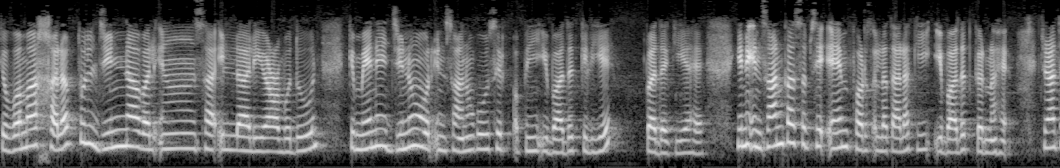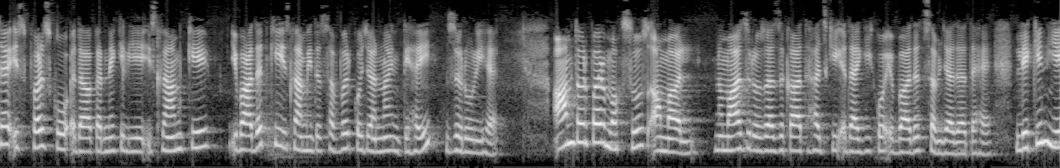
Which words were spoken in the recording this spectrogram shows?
कि, वमा खलकतुलजिन्ना वल इंसा इल्ला लियाबुदून कि मैंने जिनों और इंसानों को सिर्फ़ अपनी इबादत के लिए पैदा किया है। यानी इंसान का सबसे अहम फ़र्ज़ अल्लाह ताला की इबादत करना है। चनाचा इस फ़र्ज़ को अदा करने के लिए इस्लाम के इबादत की इस्लामी तस्वर को जानना इंतहाई ज़रूरी है। आम तौर पर मखसूस अमाल, नमाज़, रोज़ा, ज़क़़त, हज की अदायगी को इबादत समझा जाता है। लेकिन ये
